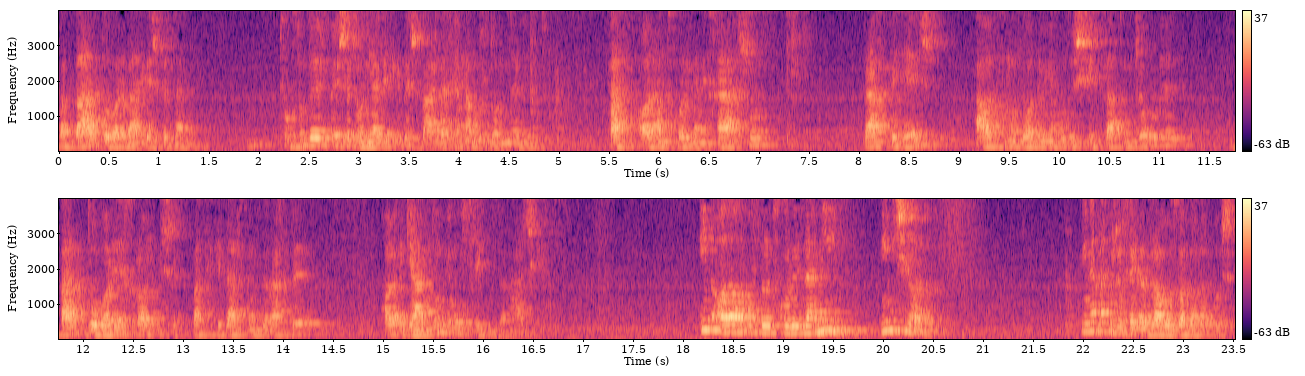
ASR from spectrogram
و بعد دوباره برگشت به زمین. تو کدوم بهش؟ بهش دنیوی دیگه بهش برزخی هم نبود دنیوی پس آدم تو کره زمین خلق شد رفت بهش احادیث متواتر میگن حدود 6 ساعت اونجا بوده. بعد دوباره اخراج میشه. وقتی که دست اون درخت حالا گندم یا اون سیب می‌زنه هر چی هست. این آدم افتاده تو کره زمین. این چی آدم این از کجا خیلی از روابط باید بلد باشه.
